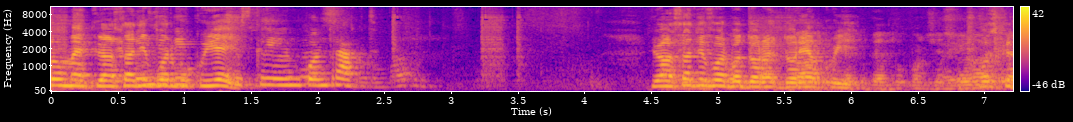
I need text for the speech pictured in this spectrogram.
tocmai că eu am stat de Depinde vorbă cu ei. Ce scrie în contract. Eu am stat de vorbă Dore- Dorel cu ei. Pentru concesionar. Poți că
